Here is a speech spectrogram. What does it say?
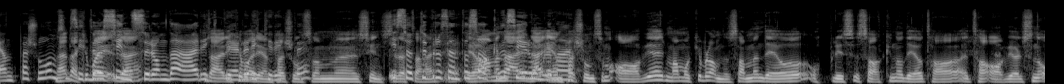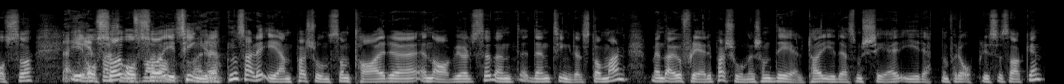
én person Nei, som sitter bare, og synser om det er riktig eller ikke riktig? Det er ikke bare én person som uh, synser I 70 av sakene, ja, av det sakene, sier Det er én person som avgjør. Man må ikke blande sammen det å opplyse saken og det å ta, ta avgjørelsen også. I, også, også i tingretten så er det én person som tar uh, en avgjørelse, den, den tingrettsdommeren. Men det er jo flere personer som deltar i det som skjer i retten for å opplyse saken.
